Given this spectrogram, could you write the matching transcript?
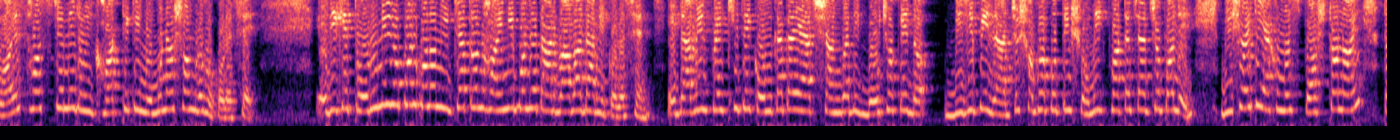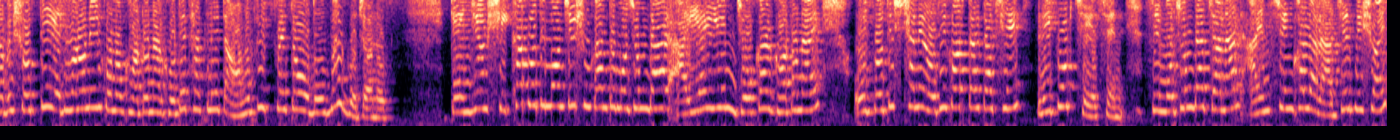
বয়েজ হস্টেলের ওই ঘর থেকে নমুনা সংগ্রহ করেছে। এদিকে তরুণীর ওপর কোনো নির্যাতন হয়নি বলে তার বাবা দাবি করেছেন। এই দাবির প্রেক্ষিতে কলকাতায় আজ সাংবাদিক বৈঠকে বিজেপির রাজ্য সভাপতি শ্রমিক ভট্টাচার্য বলেন, বিষয়টি এখনও স্পষ্ট নয়, তবে সত্যি এ ধরনের কোনো ঘটনা ঘটে থাকলে তা অনভিপ্রেত ও দুর্ভাগ্যজনক। কেন্দ্রীয় শিক্ষা প্রতিমন্ত্রী সুকান্ত মজুমদার, আইআইএম জোকার ঘটনায় ওই প্রতিষ্ঠানের অধিকর্তার কাছে রিপোর্ট চেয়েছেন। শ্রী মজুমদার জানান আইন শৃঙ্খলা রাজ্যের বিষয়,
